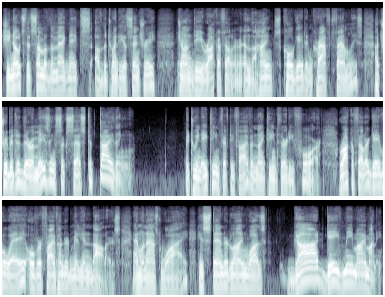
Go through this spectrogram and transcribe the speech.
She notes that some of the magnates of the 20th century, John D. Rockefeller and the Heinz, Colgate, and Kraft families, attributed their amazing success to tithing. Between 1855 and 1934, Rockefeller gave away over $500 million, and when asked why, his standard line was, God gave me my money.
